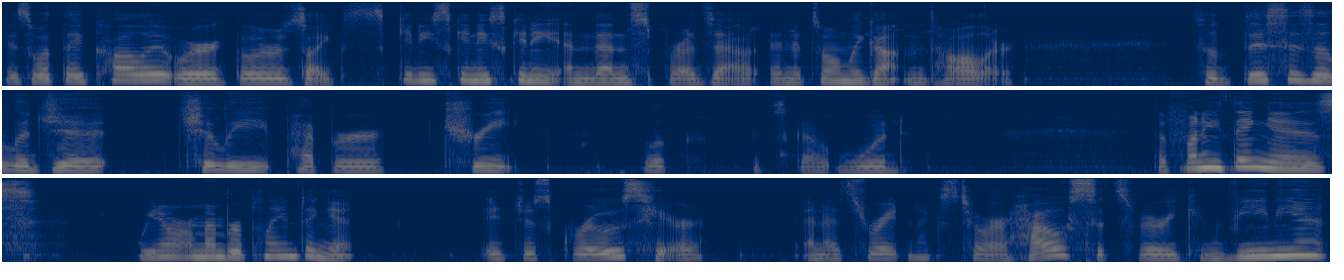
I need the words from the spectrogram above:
is what they call it, where it goes like skinny, skinny, skinny, and then spreads out, and it's only gotten taller. So, this is a legit chili pepper tree. It's got wood. The funny thing is, we don't remember planting it. It just grows here, and it's right next to our house. It's very convenient.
